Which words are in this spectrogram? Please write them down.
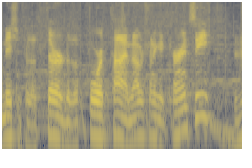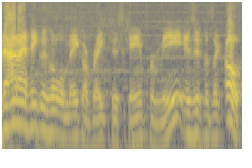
mission for the third or the fourth time and I'm trying to get currency. That I think is what will make or break this game for me. Is if it's like, oh,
